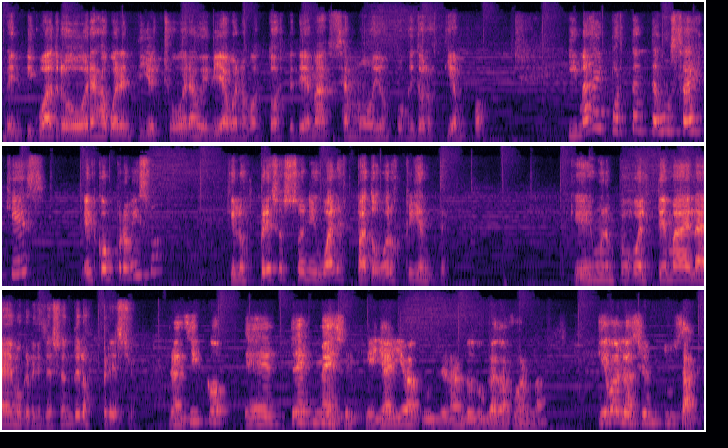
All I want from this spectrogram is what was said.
24 horas a 48 horas. Hoy día, bueno, con todo este tema se han movido un poquito los tiempos. Y más importante aún, ¿sabes qué es? El compromiso, que los precios son iguales para todos los clientes. Que es un poco el tema de la democratización de los precios. Francisco, en tres meses que ya lleva funcionando tu plataforma, ¿qué evaluación tú sabes?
